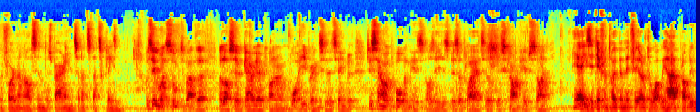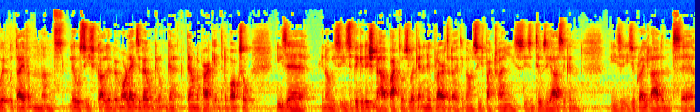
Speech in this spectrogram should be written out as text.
we're firing on all cylinders, barring, so that's that's pleasing. Well, everyone's talked about the, the loss of Gary O'Connor and what he brings to the team, but just how important is Ozzy as, as a player to this current Hibs side? Yeah, he's a different type of midfielder to what we have probably with, with David and, Lewis. He's got a little bit more legs about and get up and get down the park, get into the box. So he's a you know he's, he's a big addition to have back to us. Like getting a new player today. To be honest, he's back training. He's, he's enthusiastic and he's a, he's a great lad. And uh,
